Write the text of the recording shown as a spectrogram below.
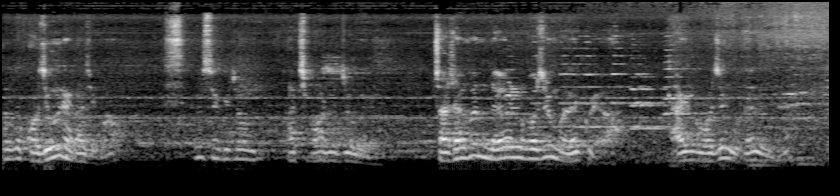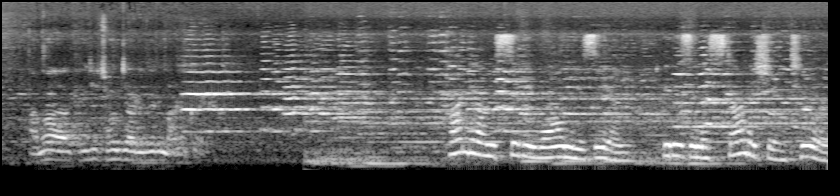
그래서 고정을 해가지고. 그래서 그좀 같이 봐도 좀 자작은 내가 읽어보지 못했고요. 다 읽어보지 못했는데 아마 굉장히 좋은 자료들이 많을 거예요. Hanyang City Wall Museum. It is an astonishing tour.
